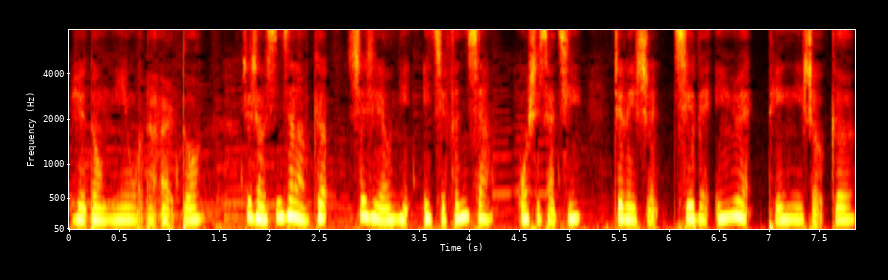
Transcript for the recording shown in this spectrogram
跃动你我的耳朵。这首新鲜老歌，谢谢有你一起分享。我是小七，这里是七北音乐，听一首歌。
